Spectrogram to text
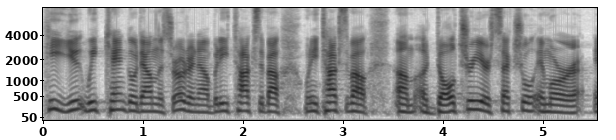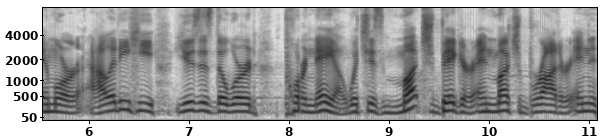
He, we can't go down this road right now, but he talks about, when he talks about um, adultery or sexual immor- immorality, he uses the word porneia, which is much bigger and much broader. And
